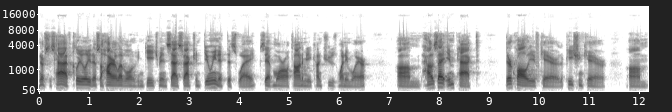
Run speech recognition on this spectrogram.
nurses have? Clearly there's a higher level of engagement and satisfaction doing it this way because they have more autonomy to kind of choose when and where um, how does that impact their quality of care, the patient care, um,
